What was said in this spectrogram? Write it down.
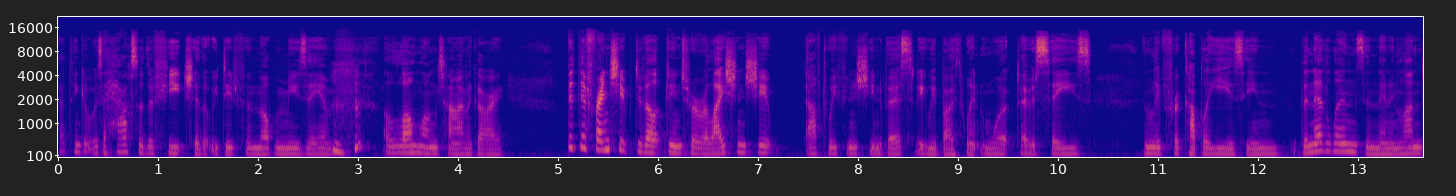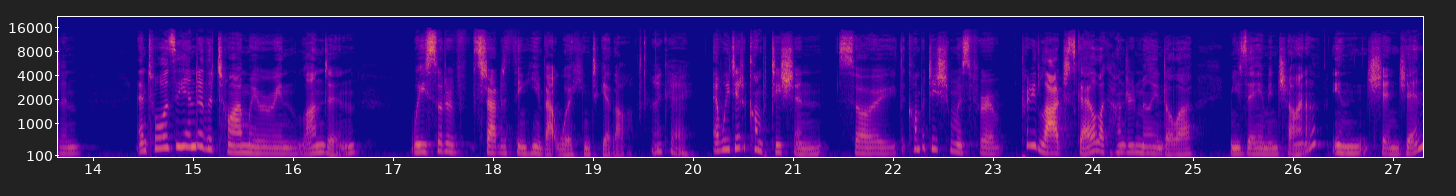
I think it was a House of the Future that we did for the Melbourne Museum a long, long time ago. But the friendship developed into a relationship. After we finished university, we both went and worked overseas and lived for a couple of years in the Netherlands and then in London. And towards the end of the time we were in London, we sort of started thinking about working together. Okay. And we did a competition. So the competition was for a pretty large scale, like a $100 million museum in China, in Shenzhen.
